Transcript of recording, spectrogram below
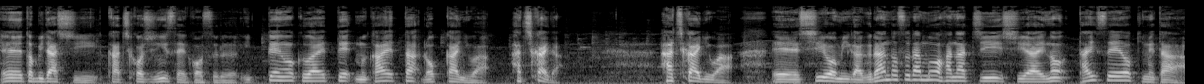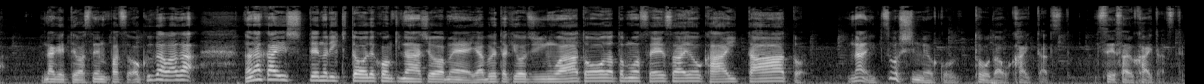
えー飛び出し、勝ち越しに成功する。1点を加えて迎えた6回には、8回だ。8回には、えー塩見がグランドスラムを放ち、試合の体勢を決めた。投げては先発奥川が7回失点の力投で今季7勝目。敗れた巨人は投打とも制裁を書いた。と。な、いつも締めをこう、投打を書いたっつって。制裁を書いたっつって。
